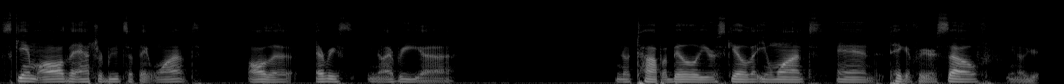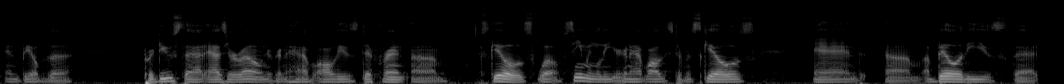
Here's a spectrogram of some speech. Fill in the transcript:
skim all the attributes that they want, all the every you know every uh, you know top ability or skill that you want, and take it for yourself, you know, and be able to produce that as your own. You're going to have all these different um, skills. Well, seemingly, you're going to have all these different skills and um, abilities that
